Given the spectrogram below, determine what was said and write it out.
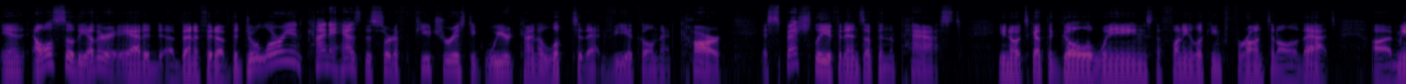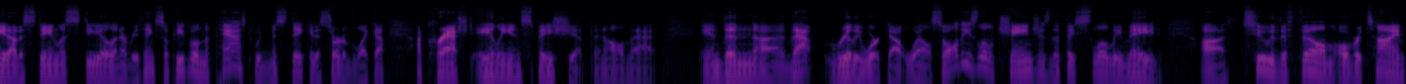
And also, the other added uh, benefit of the DeLorean kind of has this sort of futuristic, weird kind of look to that vehicle and that car, especially if it ends up in the past. You know, it's got the gull wings, the funny looking front, and all of that, uh, made out of stainless steel and everything. So people in the past would mistake it as sort of like a, a crashed alien spaceship and all that and then uh, that really worked out well. So all these little changes that they slowly made uh, to the film over time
